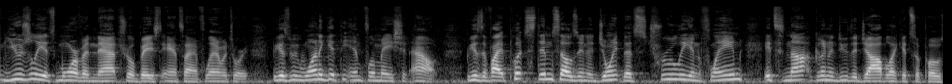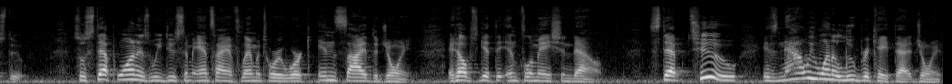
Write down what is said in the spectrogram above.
usually it's more of a natural-based anti-inflammatory because we want to get the inflammation out. Because if I put stem cells in a joint that's truly inflamed, it's not going to do the job like it's supposed to. So step one is we do some anti-inflammatory work inside the joint. It helps get the inflammation down. Step two is now we want to lubricate that joint.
